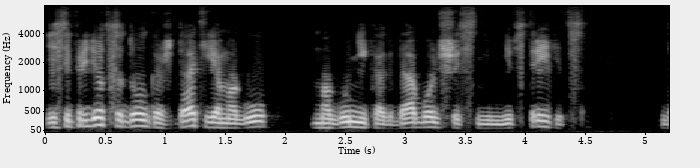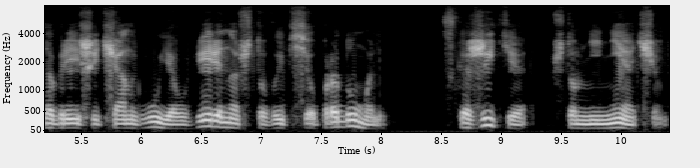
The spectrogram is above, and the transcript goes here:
"Если придется долго ждать, я могу могу никогда больше с ним не встретиться. Добрейший Чангву, я уверена, что вы все продумали. Скажите, что мне не о чем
